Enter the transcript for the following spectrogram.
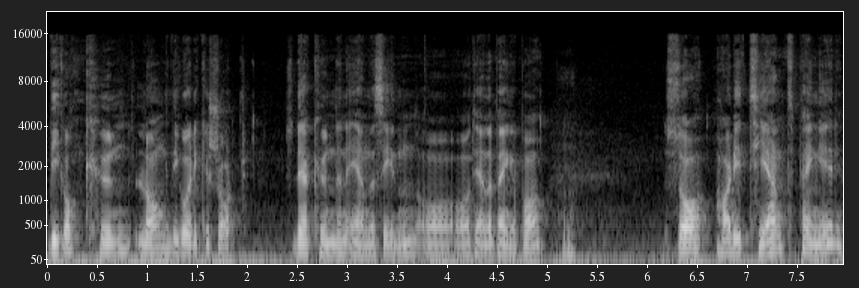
De går kun long, de går ikke short. Så de har kun den ene siden å, å tjene penger på. Så har de tjent penger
